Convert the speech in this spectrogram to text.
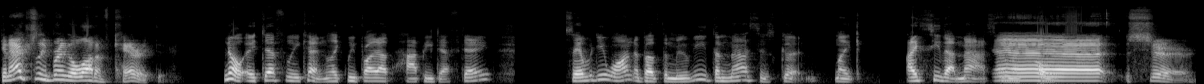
can actually bring a lot of character No, it definitely can. Like we brought up Happy Death Day. Say what you want about the movie, the mask is good. Like I see that mask. I'm like, uh sure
